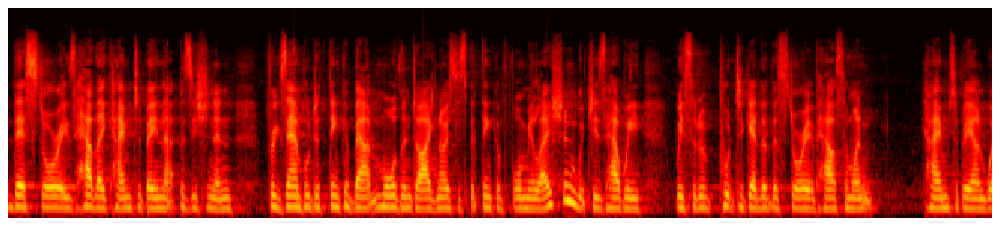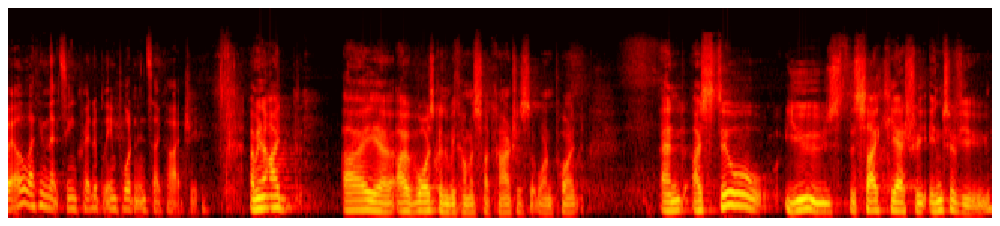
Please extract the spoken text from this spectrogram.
their stories, how they came to be in that position, and for example, to think about more than diagnosis, but think of formulation, which is how we we sort of put together the story of how someone came to be unwell. I think that's incredibly important in psychiatry. I mean, I I, uh, I was going to become a psychiatrist at one point, and I still use the psychiatry interview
